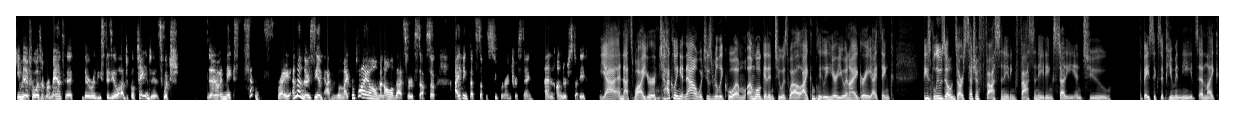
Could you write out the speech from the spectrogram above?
even if it wasn't romantic. There were these physiological changes, which you know, it makes sense, right? And then there's the impact of the microbiome and all of that sort of stuff. So I think that stuff is super interesting and understudied. Yeah, and that's why you're tackling it now, which is really cool. And, and we'll get into as well. I completely hear you and I agree. I think these blue zones are such a fascinating, fascinating study into the basics of human needs. And like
